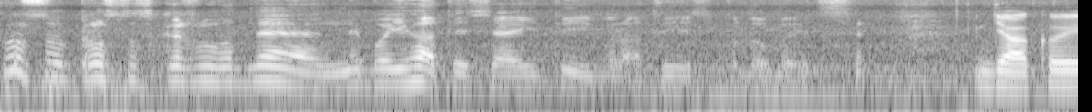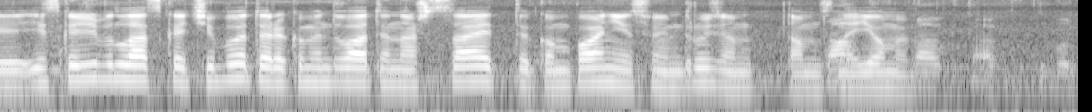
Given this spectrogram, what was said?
Просто, просто скажу одне, не боятися йти і брати, якщо подобається. Дякую. І скажіть, будь ласка, чи будете рекомендувати наш сайт компанії своїм друзям там Так, знайомим? Так, так, буду.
